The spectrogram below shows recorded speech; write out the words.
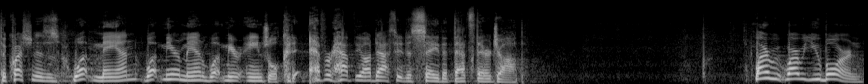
The question is, is what man, what mere man, what mere angel could ever have the audacity to say that that's their job? Why, why were you born?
